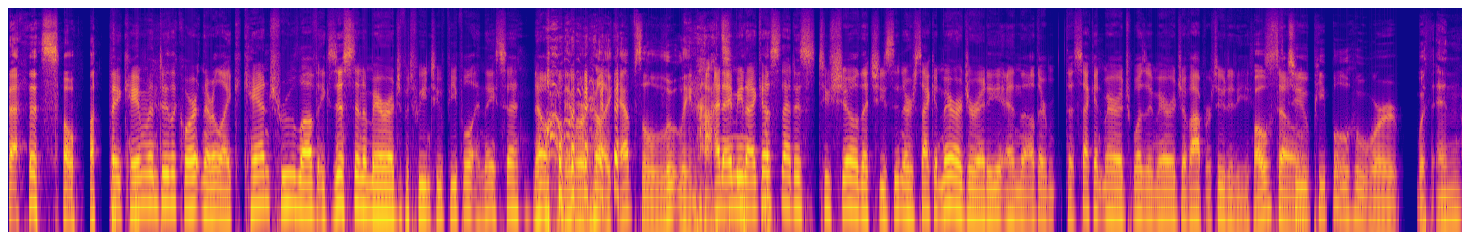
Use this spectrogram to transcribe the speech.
that is so funny. they came into the court and they were like, Can true love exist in a marriage between two people? And they said no. They were like, absolutely not. and I mean, I guess that is to show that she's in her second marriage already, and the other, the second marriage was a marriage of opportunity. both so, two people who were within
